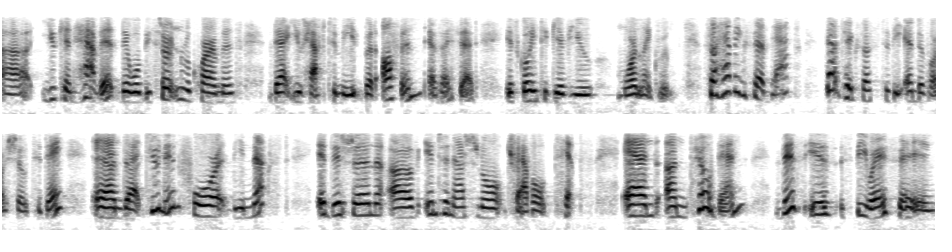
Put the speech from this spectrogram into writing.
uh, you can have it, there will be certain requirements that you have to meet, but often, as I said, it's going to give you more legroom. So, having said that, that takes us to the end of our show today. And uh, tune in for the next edition of International Travel Tips. And until then, this is Spiwe saying,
